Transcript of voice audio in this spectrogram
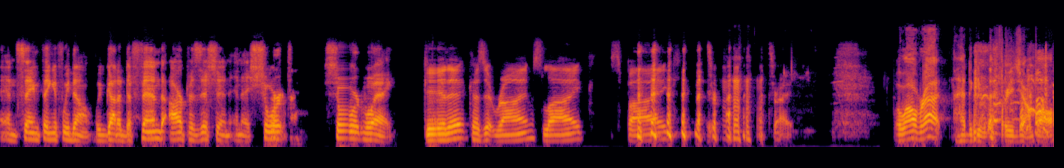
And same thing if we don't. We've got to defend our position in a short, short way. Get it? Because it rhymes like spike. That's right. That's right. Well, all right. I had to give it up for you, John Paul.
